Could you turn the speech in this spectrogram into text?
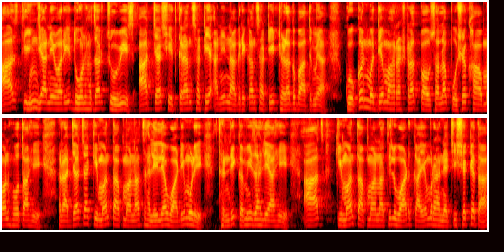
आज तीन जानेवारी दोन हजार चोवीस. आजच्या शेतकऱ्यांसाठी आणि नागरिकांसाठी ठळक बातम्या. कोकण मध्य महाराष्ट्रात पावसाला पोषक हवामान होत आहे. राज्याच्या किमान तापमानात झालेल्या वाढीमुळे थंडी कमी झाली आहे. आज किमान तापमानातील वाढ कायम राहण्याची शक्यता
